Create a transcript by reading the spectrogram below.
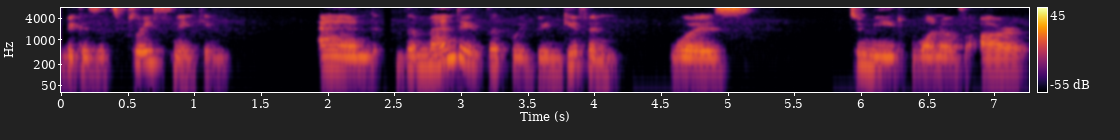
because it's placemaking, and the mandate that we've been given was to meet one of our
